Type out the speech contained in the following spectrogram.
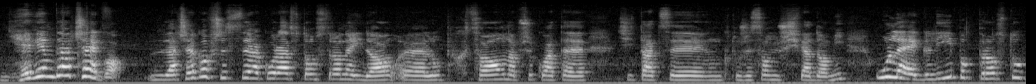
Nie wiem dlaczego. Dlaczego wszyscy akurat w tą stronę idą e, lub chcą, na przykład e, ci tacy, którzy są już świadomi, ulegli po prostu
